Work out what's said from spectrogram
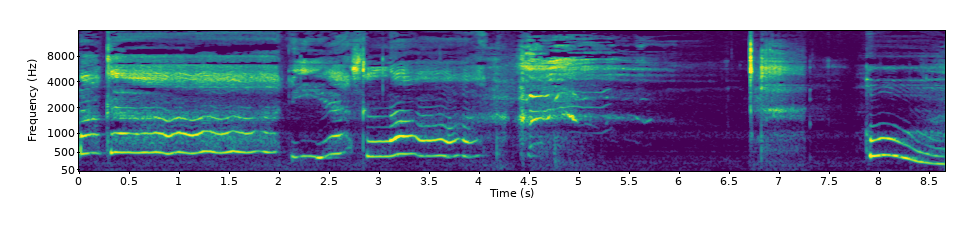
my God. Yes, Lord. Ooh.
